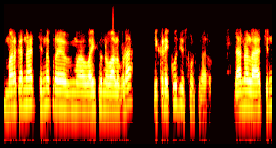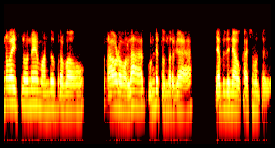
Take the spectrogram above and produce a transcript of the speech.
మనకన్నా చిన్న ప్ర మ- వయసు ఉన్న వాళ్ళు కూడా ఇక్కడ ఎక్కువ తీసుకుంటున్నారు. దానివల్ల చిన్న వయసులోనే మందు ప్రభావం రావడం వల్ల గుండె తొందరగా దెబ్బతినే అవకాశం ఉంటుంది.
